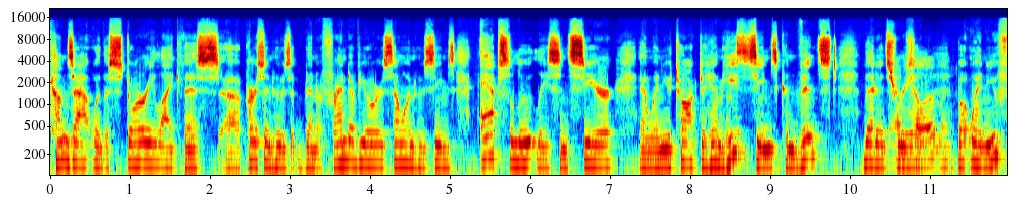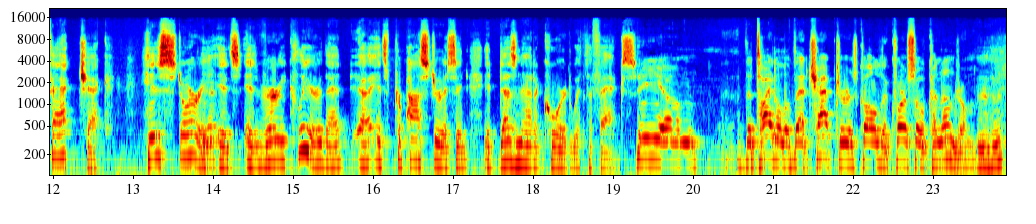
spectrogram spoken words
comes out with a story like this, a person who's been a friend of yours, someone who seems absolutely sincere, and when you talk to him, he seems convinced that it's Absolutely. real. But when you fact check his story, Yeah. it's, it's very clear that uh, it's preposterous. It, it does not accord with the facts. The um, the title of that chapter is called the Corso Conundrum,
